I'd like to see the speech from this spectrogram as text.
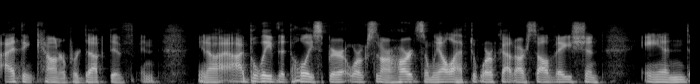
I think, counterproductive. And, you know, I, I believe that the Holy Spirit works in our hearts and we all have to work out our salvation. And,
